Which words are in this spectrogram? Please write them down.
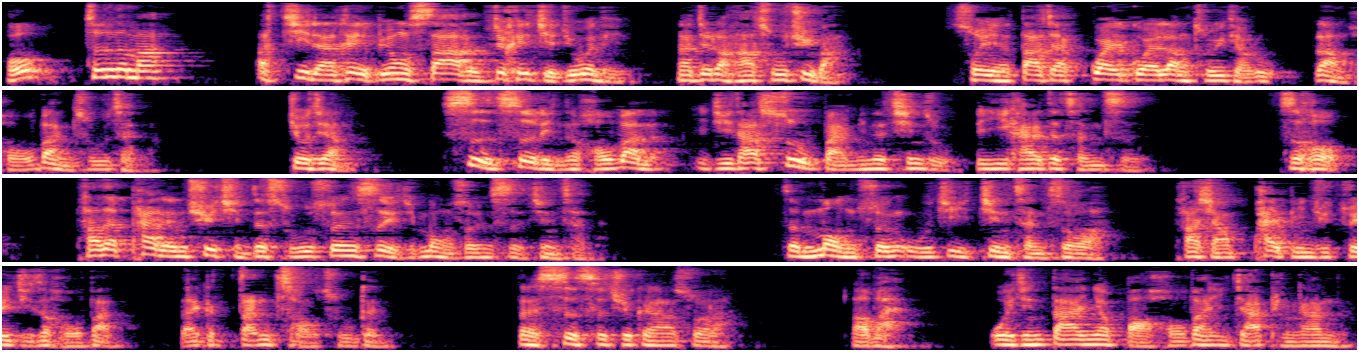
哦，真的吗？啊，既然可以不用杀人就可以解决问题，那就让他出去吧。所以呢，大家乖乖让出一条路，让侯范出城。就这样，四次领着侯范呢，以及他数百名的亲属离开这城池之后。他在派人去请这叔孙氏以及孟孙氏进城。这孟孙无忌进城之后啊，他想派兵去追击这侯范，来个斩草除根。但四次却跟他说了：“老板，我已经答应要保侯范一家平安了，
